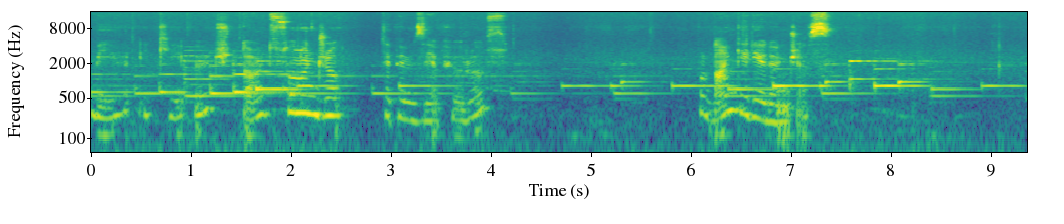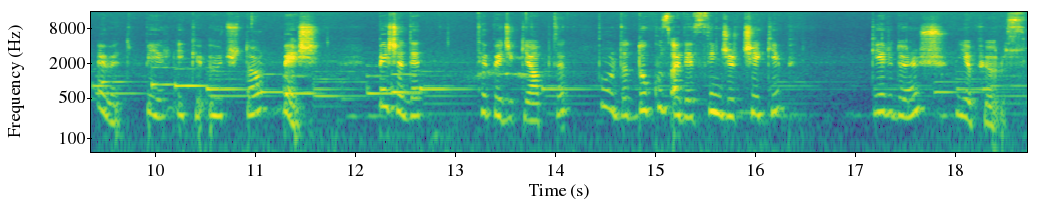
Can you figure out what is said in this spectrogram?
1, 2, 3, 4. Sonuncu tepemizi yapıyoruz. Buradan geriye döneceğiz. Evet. 1, 2, 3, 4, 5. 5 adet tepecik yaptık. Burada 9 adet zincir çekip geri dönüş yapıyoruz.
